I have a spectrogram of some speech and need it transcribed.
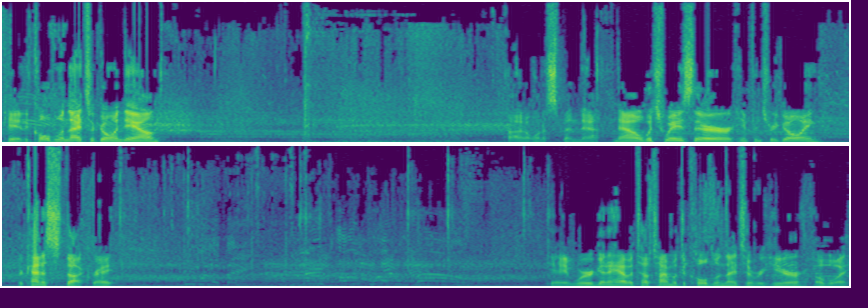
Okay, the Cold One Knights are going down. Uh, I don't want to spend that. Now, which way is their infantry going? They're kind of stuck, right? Okay, we're going to have a tough time with the Cold One Knights over here. Oh boy.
